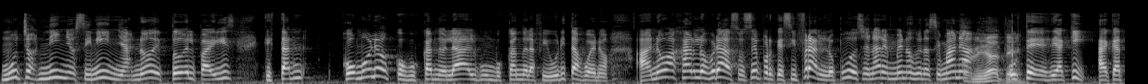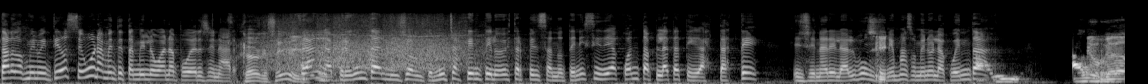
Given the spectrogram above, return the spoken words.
muchos niños y niñas, ¿no? De todo el país que están como locos buscando el álbum, buscando las figuritas. Bueno, a no bajar los brazos, ¿eh? Porque si Fran lo pudo llenar en menos de una semana, Olvídate. ustedes de aquí a Qatar 2022 seguramente también lo van a poder llenar. Claro que sí. Fran, la pregunta del millón, que mucha gente lo debe estar pensando, ¿tenés idea cuánta plata te gastaste en llenar el álbum? Sí. ¿Tenés más o menos la cuenta? Algo que va a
